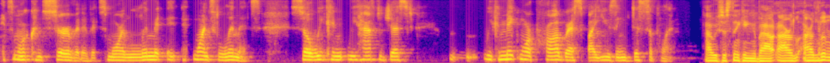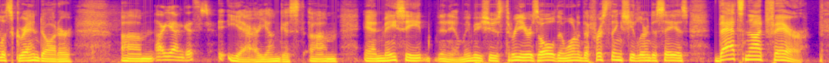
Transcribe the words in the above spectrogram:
it's more conservative it's more limit it wants limits so we can we have to just we can make more progress by using discipline i was just thinking about our our littlest granddaughter um, our youngest. Yeah, our youngest. Um, and Macy, you know, maybe she was three years old, and one of the first things she learned to say is, "That's not fair."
